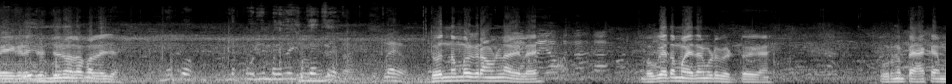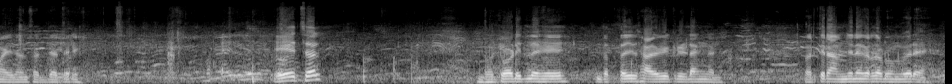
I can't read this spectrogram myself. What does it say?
इकडे झुंझुनवाला कॉलेज आहे. दोन नंबर ग्राउंडला आलेला आहे. बघूया आता मैदान कुठे भेटतोय काय. पूर्ण पॅक आहे मैदान सध्या तरी. हे चल. भटवाडीतलं हे दत्ताजी साळवी क्रीडांगण. वरती रामजीनगरचा डोंगर आहे.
